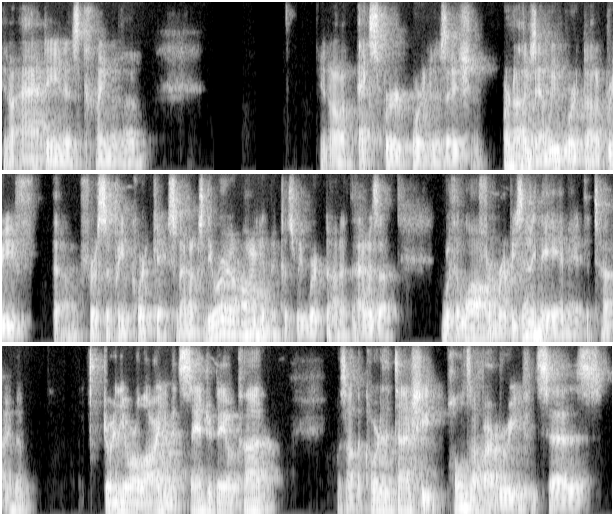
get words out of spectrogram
you know, acting as kind of a, you know, an expert organization. Or another example, we worked on a brief uh, for a Supreme Court case, and I went to the oral argument because we worked on it. I was a with a law firm representing the AMA at the time, and during the oral argument, Sandra Day O'Connor was on the court at the time. She holds up our brief and says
